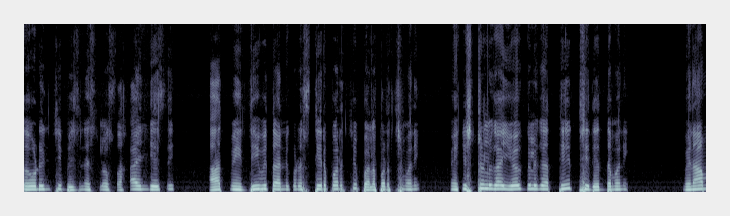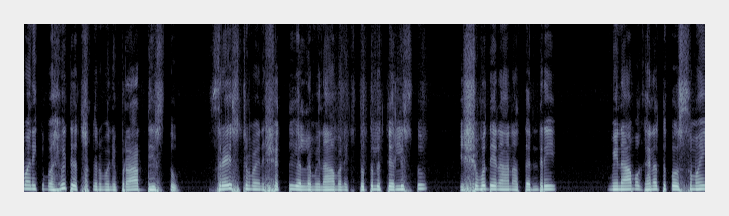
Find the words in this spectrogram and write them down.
తోడించి బిజినెస్లో సహాయం చేసి ఆత్మీయ జీవితాన్ని కూడా స్థిరపరిచి బలపరచమని మీకు ఇష్టలుగా యోగ్యులుగా తీర్చిదిద్దమని మీ నామానికి మహిమ తెచ్చుకునమని ప్రార్థిస్తూ శ్రేష్టమైన శక్తి గల మీ నామానికి స్థుతులు చెల్లిస్తూ ఈ శుభదినాన తండ్రి మీ నామ ఘనత కోసమై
